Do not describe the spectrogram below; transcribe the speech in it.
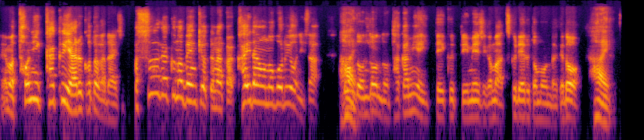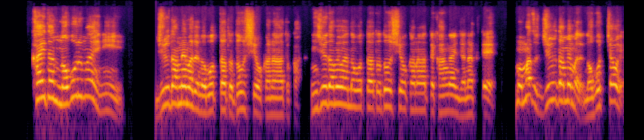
えーまあ、とにかくやることが大事。まあ数学の勉強ってなんか階段を登るようにさ、どはい。んどんどんどん高みへ行っていくっていうイメージがまあ作れると思うんだけど、はい。階段登る前に、10段目まで登った後どうしようかなとか、20段目まで登った後どうしようかなって考えるんじゃなくて、もうまず10段目まで登っちゃおうよ。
